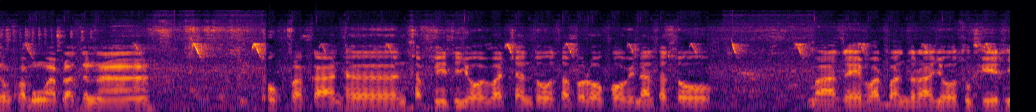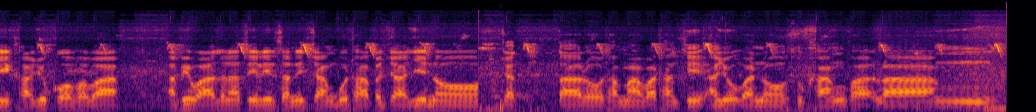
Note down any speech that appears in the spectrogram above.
สมความมุ่งมั่นปรารถนา ทุกประการเทินสัพพิติโยวัชันตุสัพพโรโควินัสตุมาเตพัดบันตรายโยสุขีทีขายุโกภวะอภิวาทนาสีลิสนิจังบุธาปจายโน จัตตารโอธรรมาวัฏันติอายุวันโนสุขังพระลัง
